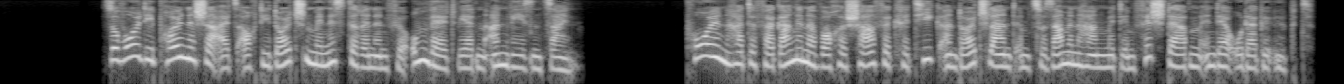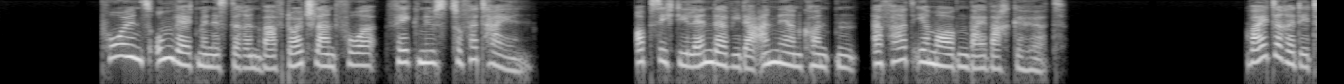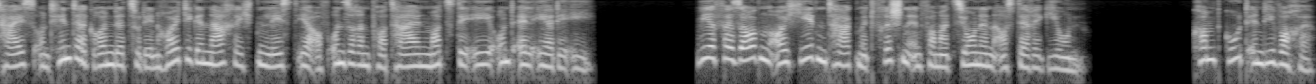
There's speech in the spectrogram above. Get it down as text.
Sowohl die polnische als auch die deutschen Ministerinnen für Umwelt werden anwesend sein. Polen hatte vergangene Woche scharfe Kritik an Deutschland im Zusammenhang mit dem Fischsterben in der Oder geübt. Polens Umweltministerin warf Deutschland vor, Fake News zu verteilen. Ob sich die Länder wieder annähern konnten, erfahrt ihr morgen bei Wach gehört. Weitere Details und Hintergründe zu den heutigen Nachrichten lest ihr auf unseren Portalen mods.de und lr.de. Wir versorgen euch jeden Tag mit frischen Informationen aus der Region. Kommt gut in die Woche.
